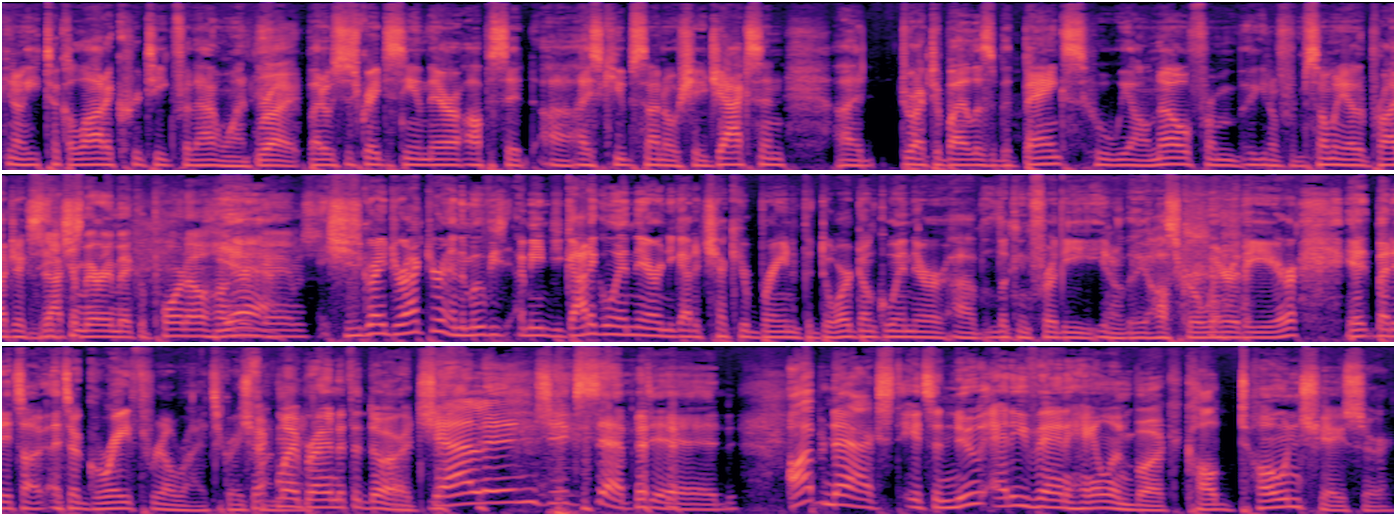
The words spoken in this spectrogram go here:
you know, he took a lot of critique for that one. Right. But it was just great to see him there opposite uh, Ice Cube's son O'Shea Jackson, uh, directed by Elizabeth Banks, who we all know from you know from so many other projects. Zack It's and Miri make a porno, Hunger yeah, Games. she's a great director, and the movies. I mean, you got to go in there and you got to check your brain at the door. Don't go in there uh, looking for the you know the Oscar winner of the year. It, but it's a it's a great thrill ride. It's a great Check my ride. brain at the door. Challenge accepted. Up next, it's a new Eddie Van Halen book called Tone Chaser.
